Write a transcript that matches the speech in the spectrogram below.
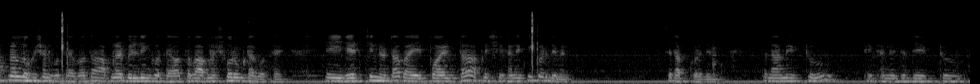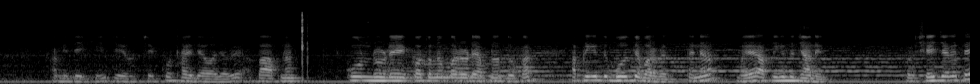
আপনার লোকেশন কোথায়, অথবা আপনার বিল্ডিং কোথায়, অথবা আপনার শোরুমটা কোথায়? এই রেড চিহ্নটা বা এই পয়েন্টটা আপনি সেখানে কি করে দেবেন? সেট করে দেবেন। তাহলে আমি একটু এখানে যদি একটু আমি দেখি যে হচ্ছে কোথায় দেওয়া যাবে বা আপনার কোন রোডে কত নম্বর রোডে আপনার দোকান, আপনি কিন্তু বলতে পারবেন, তাই না? ভাইয়া, আপনি কিন্তু জানেন। তো সেই জায়গাতে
